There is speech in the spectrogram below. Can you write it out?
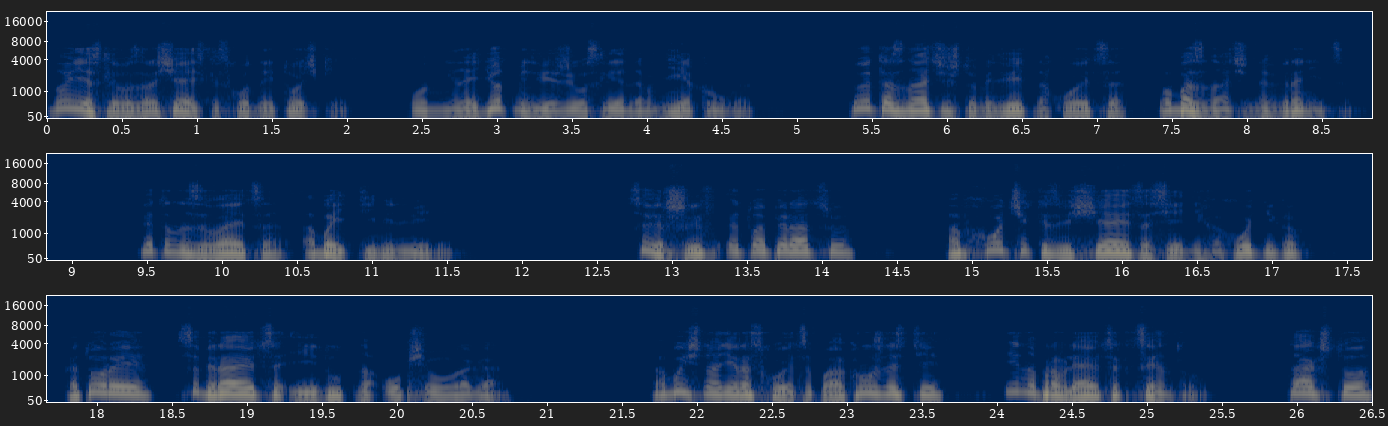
Но если, возвращаясь к исходной точке, он не найдет медвежьего следа вне круга, то это значит, что медведь находится в обозначенных границах. Это называется обойти медведя. Совершив эту операцию, обходчик извещает соседних охотников, которые собираются и идут на общего врага. Обычно они расходятся по окружности и направляются к центру, так что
